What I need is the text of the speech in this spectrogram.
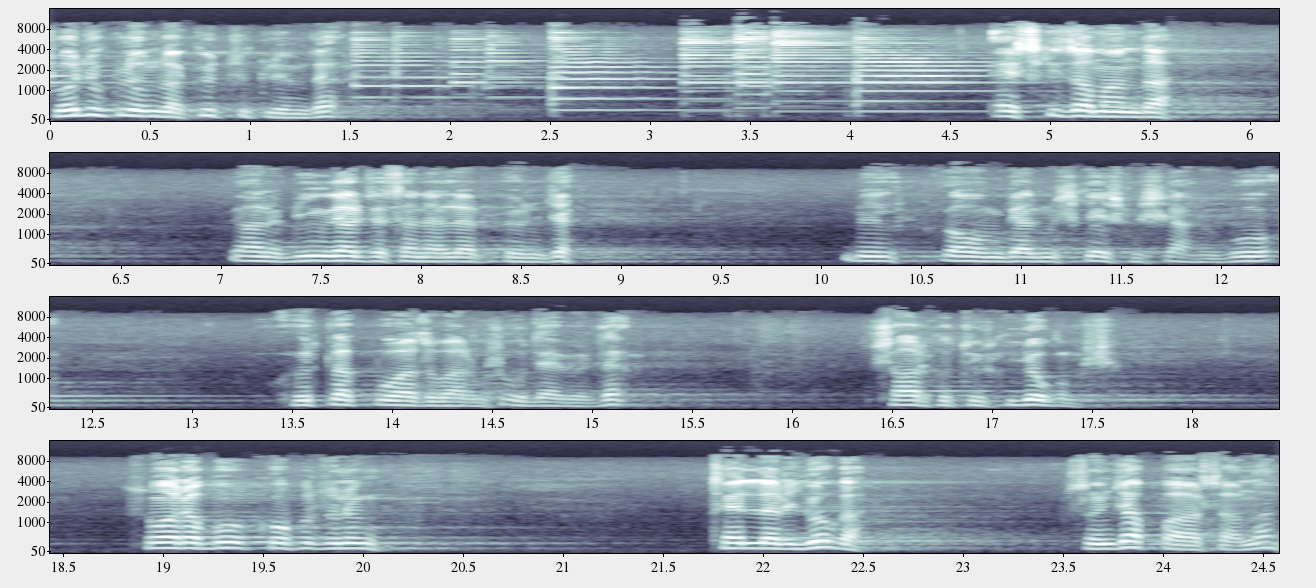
Çocukluğumda, küçüklüğümde eski zamanda yani binlerce seneler önce bir kavim gelmiş geçmiş yani bu Hırtlak Boğazı varmış o devirde. Şarkı türkü yokmuş. Sonra bu kopuzunun telleri yoga. Sıncak bağırsağından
